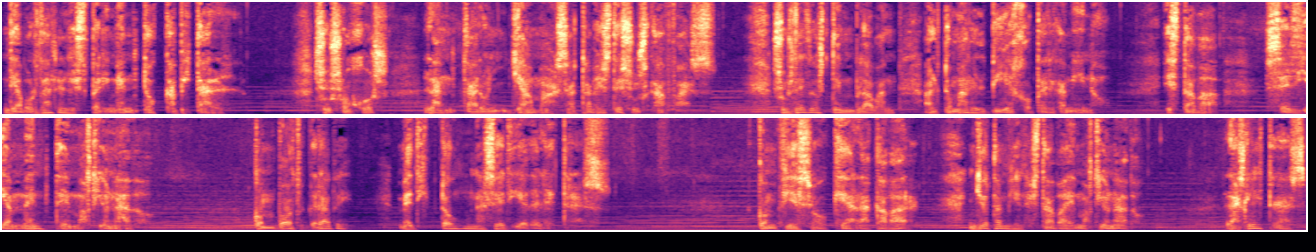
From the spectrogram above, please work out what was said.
de abordar el experimento capital. Sus ojos lanzaron llamas a través de sus gafas. Sus dedos temblaban al tomar el viejo pergamino. Estaba seriamente emocionado. Con voz grave me dictó una serie de letras. Confieso que al acabar yo también estaba emocionado. Las letras,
